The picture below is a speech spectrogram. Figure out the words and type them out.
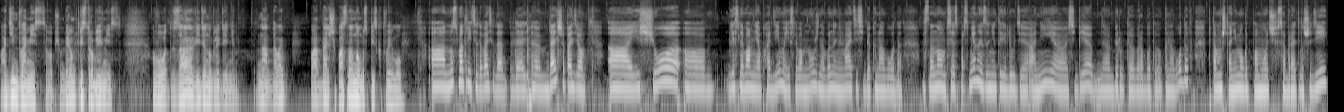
1-2 месяца, в общем, берем 300 рублей в месяц. Вот, за видеонаблюдение. Над, давай подальше по основному списку твоему. А, ну, смотрите, давайте да, э, дальше пойдем. А, еще, а, если вам необходимо, если вам нужно, вы нанимаете себе коновода. В основном все спортсмены, занятые люди, они э, себе э, берут в работу коноводов, потому что они могут помочь собрать лошадей.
